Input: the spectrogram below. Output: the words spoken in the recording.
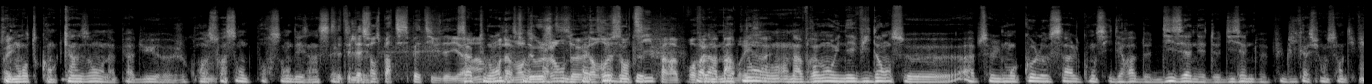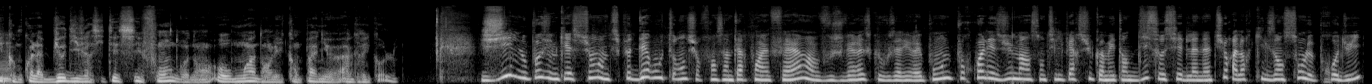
qui montre qu'en 15 ans, on a perdu, euh, je crois, 60% des insectes. C'était de la science participative d'ailleurs. Hein. On a demandé aux gens de leur ressenti par rapport voilà, au pare-brise. Maintenant, on a vraiment une évidence euh, absolument colossale, considérable de dizaines et de dizaines de publications scientifiques, mm. comme quoi la biodiversité s'effondre au moins dans les campagnes agricoles. Gilles nous pose une question un petit peu déroutante sur franceinter.fr. Vous, je verrai ce que vous allez répondre. Pourquoi les humains sont-ils perçus comme étant dissociés de la nature alors qu'ils en sont le produit,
